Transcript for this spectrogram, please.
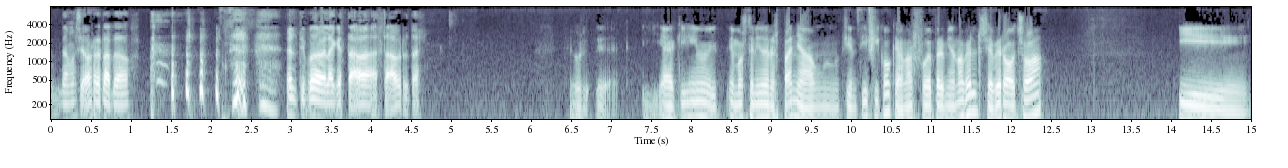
demasiado retardado. el tipo de verdad que estaba, estaba brutal. Eh, Y aquí hemos tenido en España un científico que además fue premio Nobel, Severo Ochoa, y,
